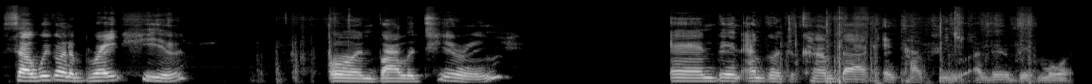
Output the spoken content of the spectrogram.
So we're going to break here on volunteering. And then I'm going to come back and talk to you a little bit more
